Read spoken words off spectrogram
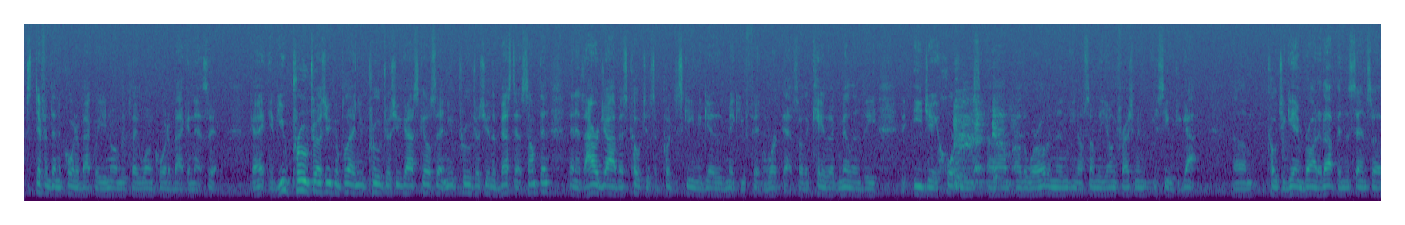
It's different than the quarterback where you normally play one quarterback and that's it. Okay, if you prove to us you can play and you prove to us you got a skill set and you prove to us you're the best at something, then it's our job as coaches to put the scheme together to make you fit and work that. So the Caleb Millen, the the EJ Hortons um, of the world, and then you know some of the young freshmen, you see what you got. Um, Coach again brought it up in the sense of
